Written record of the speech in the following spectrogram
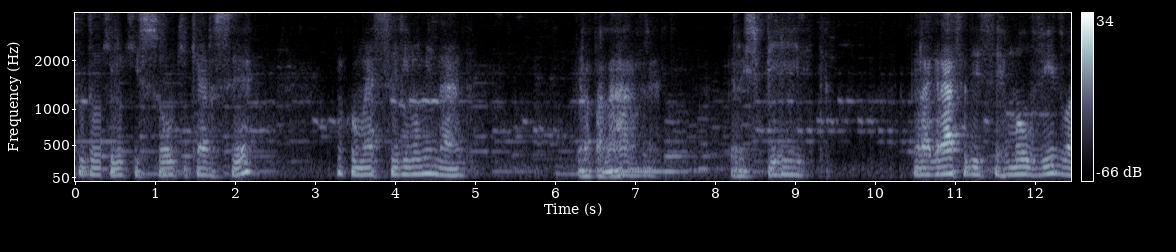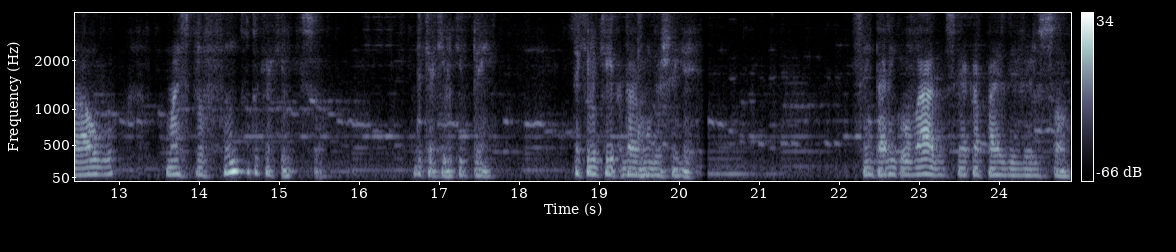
tudo aquilo que sou, que quero ser, eu começo a ser iluminado pela palavra, pelo Espírito, pela graça de ser movido a algo mais profundo do que aquilo que sou, do que aquilo que tem, daquilo que da onde eu cheguei. Sem estar encurvado, você é capaz de ver o sol.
